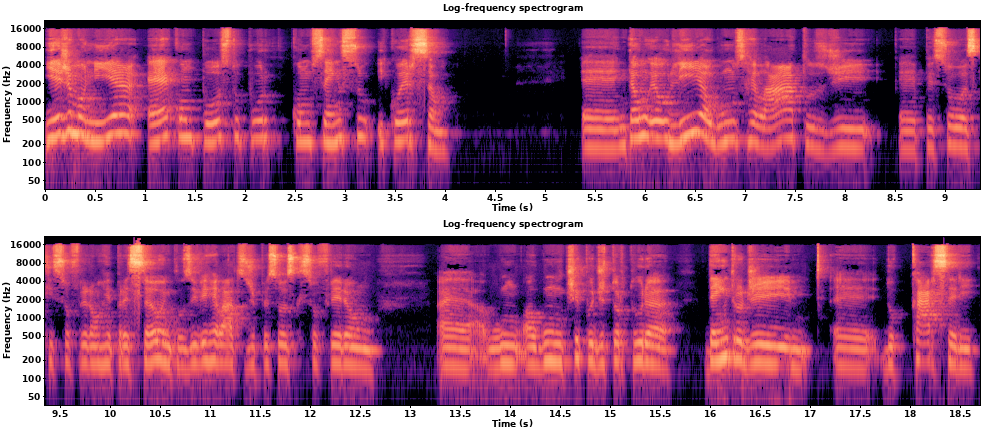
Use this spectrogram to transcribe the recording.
E hegemonia é composto por consenso e coerção. É, então, eu li alguns relatos de é, pessoas que sofreram repressão, inclusive relatos de pessoas que sofreram é, algum, algum tipo de tortura dentro de, é, do cárcere,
